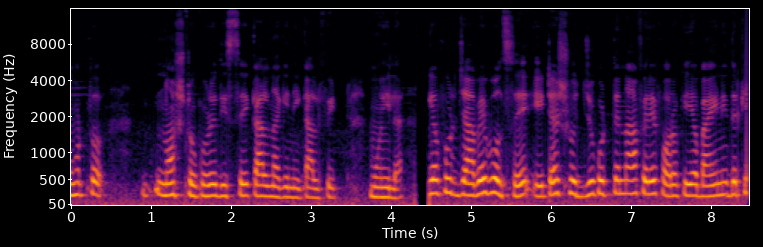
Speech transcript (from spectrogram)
মুহূর্ত নষ্ট করে দিচ্ছে কালনাগিনী কালফিট মহিলা। সিঙ্গাপুর যাবে বলছে, এটা সহ্য করতে না পেরে ফরকিয়া বাহিনীদেরকে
